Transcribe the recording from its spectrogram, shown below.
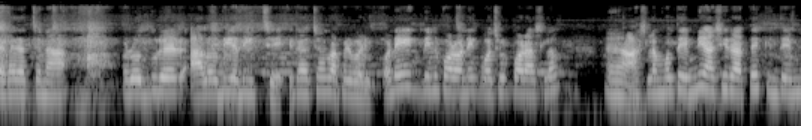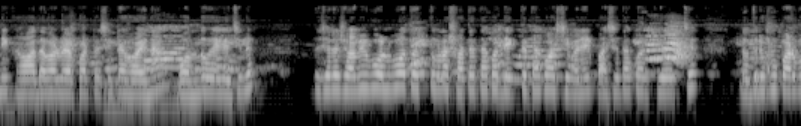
দেখা যাচ্ছে না, রোদ্দুরের আলো দিয়ে দিচ্ছে, এটা হচ্ছে আমার বাপের বাড়ি। অনেক দিন পর, অনেক বছর পর আসলাম। আসলাম বলতে এমনি আসি রাতে, কিন্তু এমনি খাওয়া দাওয়ার ব্যাপারটা সেটা হয় না, বন্ধ হয়ে গেছিল। তো সেটা সবই বলব, তো তোমরা সাথে থাকো, দেখতে থাকো, আর শিবানীর পাশে থাকো, আর কী হচ্ছে। যতটুকু পারব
